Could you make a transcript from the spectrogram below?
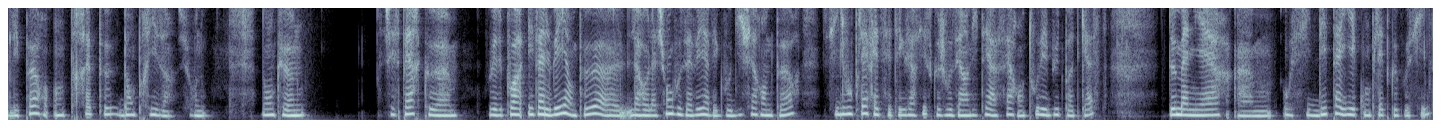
les peurs ont très peu d'emprise sur nous. Donc, j'espère que vous allez pouvoir évaluer un peu la relation que vous avez avec vos différentes peurs. S'il vous plaît, faites cet exercice que je vous ai invité à faire en tout début de podcast de manière euh, aussi détaillée, complète que possible.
